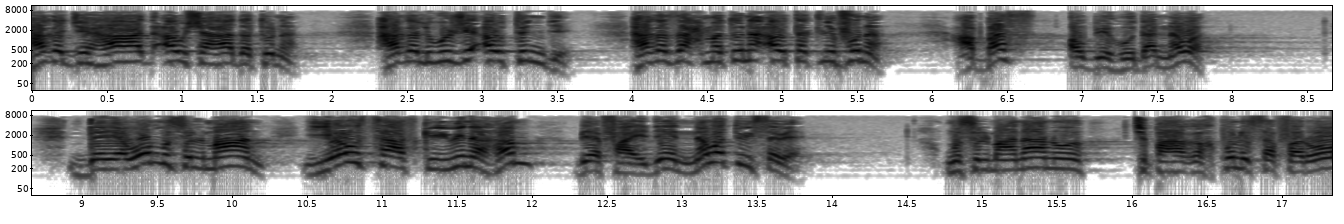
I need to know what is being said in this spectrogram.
هغه جهاد او شهادتونه هغه لوږي او تندي هغه زحمتونه او تکليفونه عبث او بيهوده نه وه د یوه مسلمان یو څاڅکی وینه هم بې فایدې نه وه توی شوې. مسلمانانو چې په هغه خپلو سفرو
